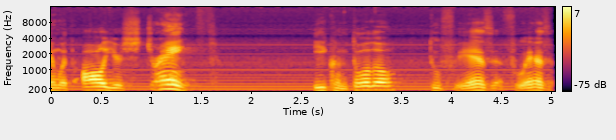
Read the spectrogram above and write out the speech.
And with all your strength. Y con todo tu fuerza. fuerza.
